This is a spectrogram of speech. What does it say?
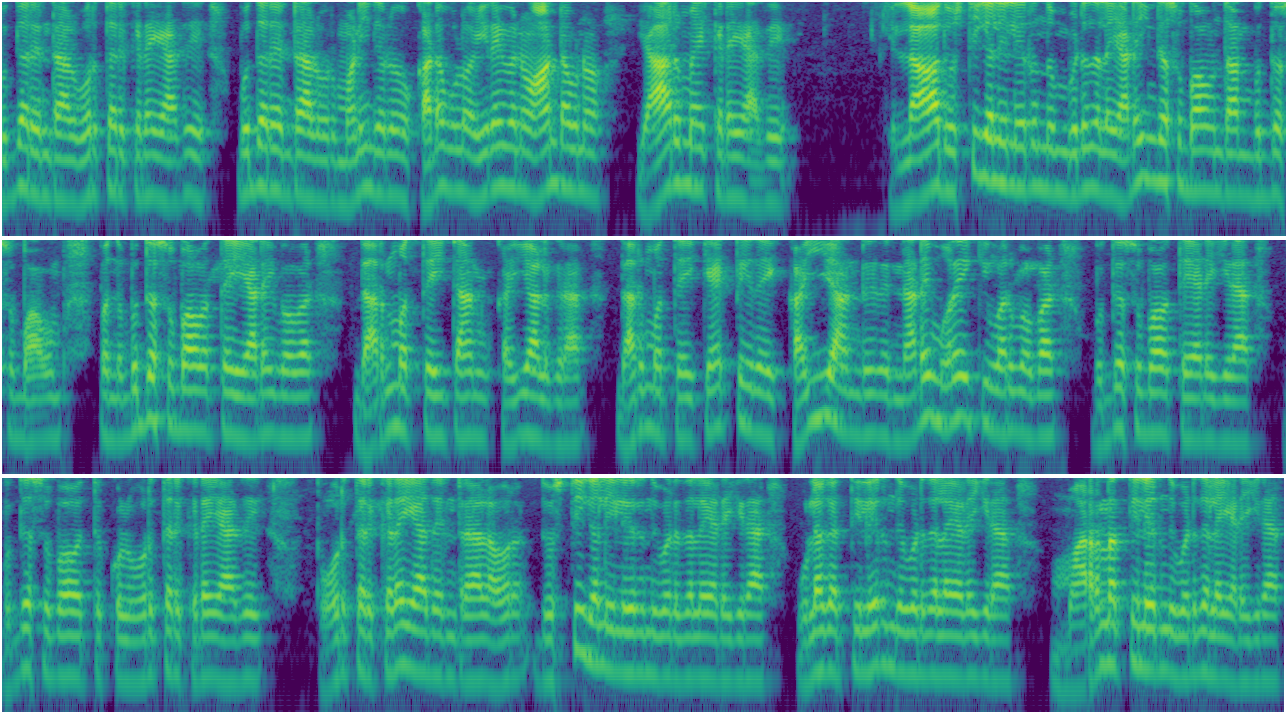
புத்தர் என்றால் ஒருத்தர் கிடையாது. புத்தர் என்றால் ஒரு மனிதனோ கடவுளோ இறைவனோ ஆண்டவனோ யாருமே கிடையாது. எல்லா துஷ்டிகளிலிருந்தும் விடுதலை அடைந்த சுபாவம் தான் புத்த சுபாவம். அப்போ அந்த புத்த சுபாவத்தை அடைபவர் தர்மத்தை தான் கையாளுகிறார். தர்மத்தை கேட்டு இதை கையாண்டு இதை நடைமுறைக்கு வருபவர் புத்த சுபாவத்தை அடைகிறார். புத்த சுபாவத்துக்குள் ஒருத்தர் கிடையாது. ஒருத்தர் கிடையாது என்றால் அவர் துஷ்டிகளில் இருந்து விடுதலை அடைகிறார். உலகத்திலிருந்து விடுதலை அடைகிறார். மரணத்திலிருந்து விடுதலை அடைகிறார்.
